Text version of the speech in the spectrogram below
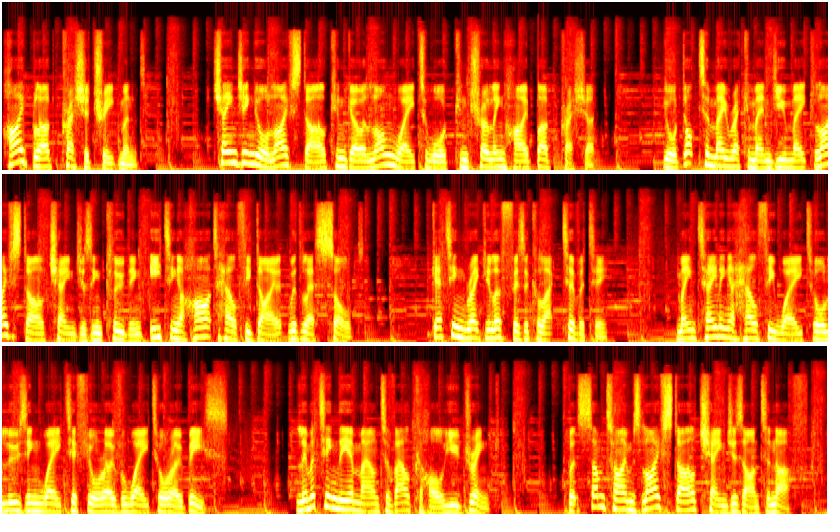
High blood pressure treatment. Changing your lifestyle can go a long way toward controlling high blood pressure. Your doctor may recommend you make lifestyle changes including eating a heart-healthy diet with less salt, getting regular physical activity, maintaining a healthy weight or losing weight if you're overweight or obese, limiting the amount of alcohol you drink. But sometimes lifestyle changes aren't enough.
